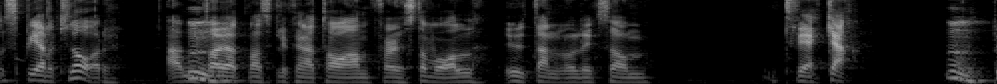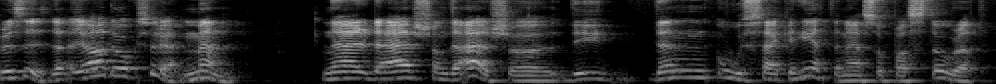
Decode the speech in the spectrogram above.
spelklar, antar Mm. jag att man skulle kunna ta han first of all utan att liksom tveka. Mm, precis, jag hade också det. Men när det är som det är så, det, den osäkerheten är så pass stor att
